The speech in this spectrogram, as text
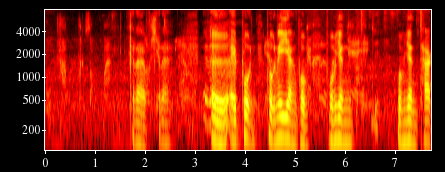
ถูกทำทั้งสองฝ่ายครับเาเขีคนรับถูกแล้วเออไอ้พวกพวกนี้อย่างผมแกมอร์ผมยัง แก้เองผมยังทัก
